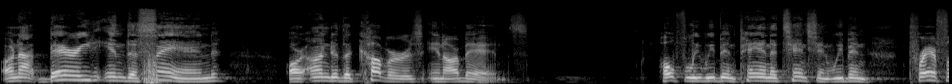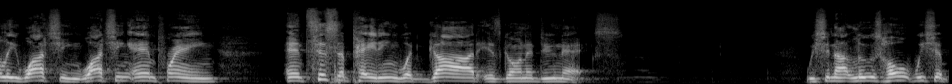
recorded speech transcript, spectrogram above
are not buried in the sand or under the covers in our beds. Hopefully we've been paying attention. We've been prayerfully watching, watching and praying, anticipating what God is going to do next. We should not lose hope. We should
